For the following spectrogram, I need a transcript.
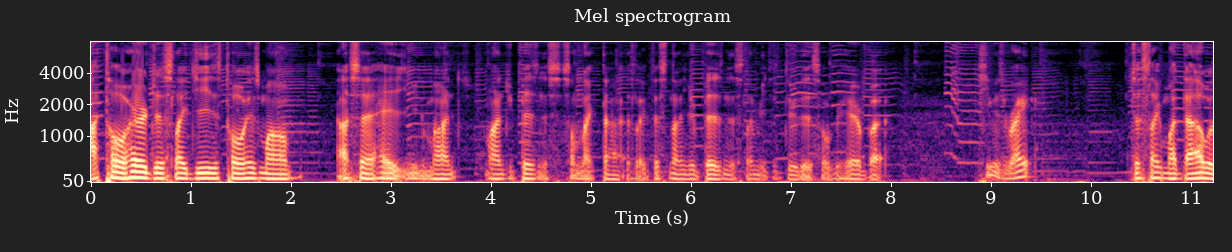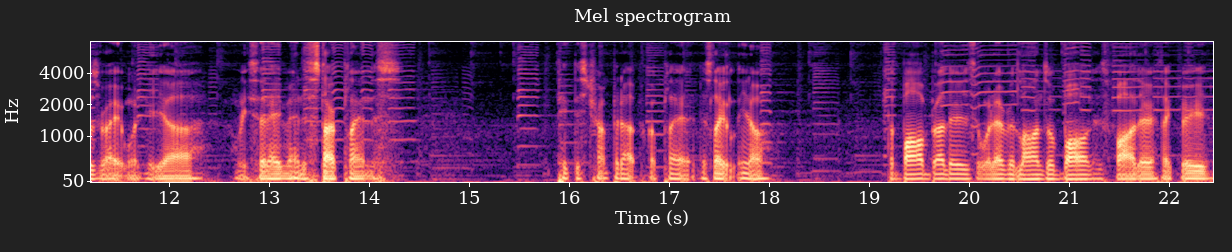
I told her just like Jesus told his mom. I said, hey, you mind mind your business, something like that. It's like that's none of your business. Let me just do this over here. But she was right just like my dad was right when he uh when he said, "Hey man, just start playing this. Pick this trumpet up, go play it." Just like you know, the Ball brothers or whatever, Lonzo Ball and his father, like very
